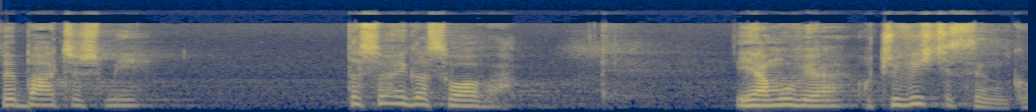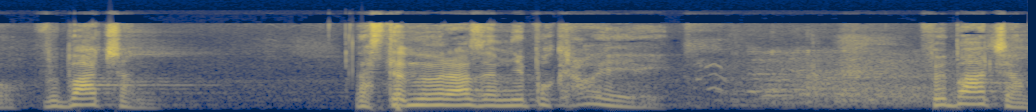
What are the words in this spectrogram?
Wybaczysz mi? To są jego słowa. I ja mówię, oczywiście synku, wybaczam. Następnym razem nie pokroję jej. Wybaczam.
